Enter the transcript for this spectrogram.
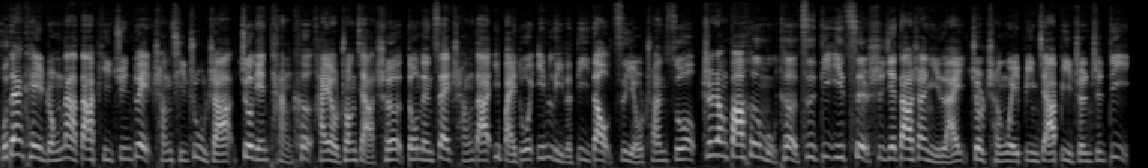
不但可以容纳大批军队长期驻扎，就连坦克还有装甲车都能在长达一百多英里的地道自由穿梭，这让巴赫姆特自第一次世界大战以来就成为兵家必争之地。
